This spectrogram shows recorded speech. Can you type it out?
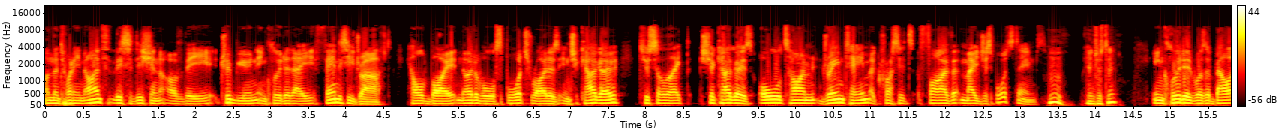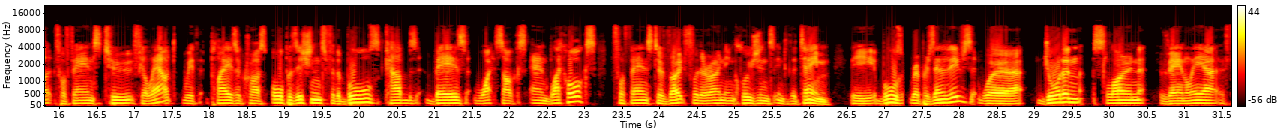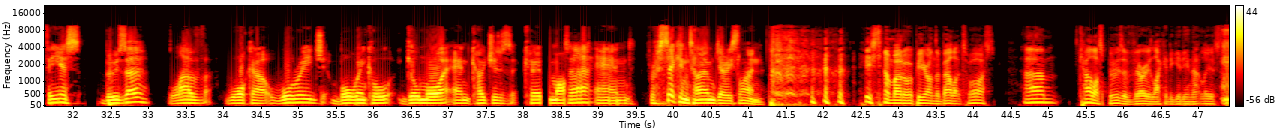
On the 29th, this edition of the Tribune included a fantasy draft held by notable sports writers in Chicago to select Chicago's all-time dream team across its five major sports teams. Hmm, interesting. Included was a ballot for fans to fill out with players across all positions for the Bulls, Cubs, Bears, White Sox, and Blackhawks for fans to vote for their own inclusions into the team. The Bulls representatives were Jordan, Sloan, Van Lier, Theus, Boozer, Love, Walker, Woolridge, Boerwinkle, Gilmore, and coaches Kirby Motta and, for a second time, Jerry Sloan. He's well to appear on the ballot twice. Um, Carlos Boozer very lucky to get in that list.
